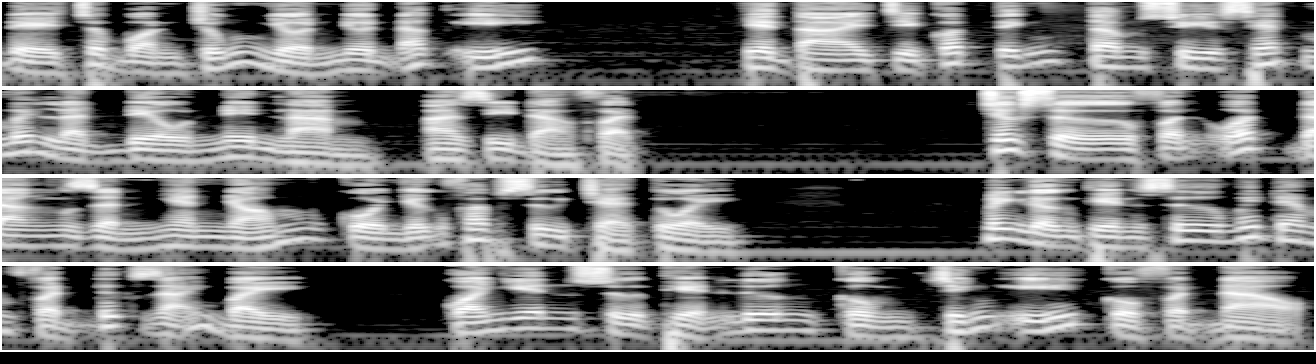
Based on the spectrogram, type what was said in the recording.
để cho bọn chúng nhợn như đắc ý. Hiện tại chỉ có tính tâm suy xét mới là điều nên làm. A-di-đà Phật. Trước sự phẫn uất đang dần nhen nhóm của những pháp sư trẻ tuổi, Minh Lượng Thiền Sư mới đem Phật Đức giải bày. Quả nhiên sự thiện lương cùng chính ý của Phật đạo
